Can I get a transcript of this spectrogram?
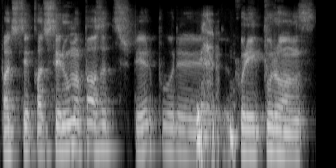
Podes ter, podes ter uma pausa de desespero por, eh, por, por 11.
